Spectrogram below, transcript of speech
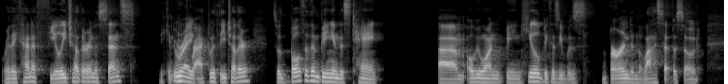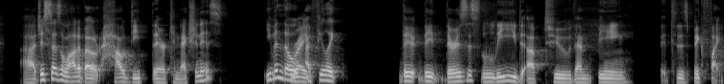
where they kind of feel each other in a sense. They can Right. interact with each other. So both of them being in this tank, um, Obi Wan being healed because he was burned in the last episode, uh, just says a lot about how deep their connection is. Even though Right. I feel like there they, there is this lead up to them being to this big fight,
